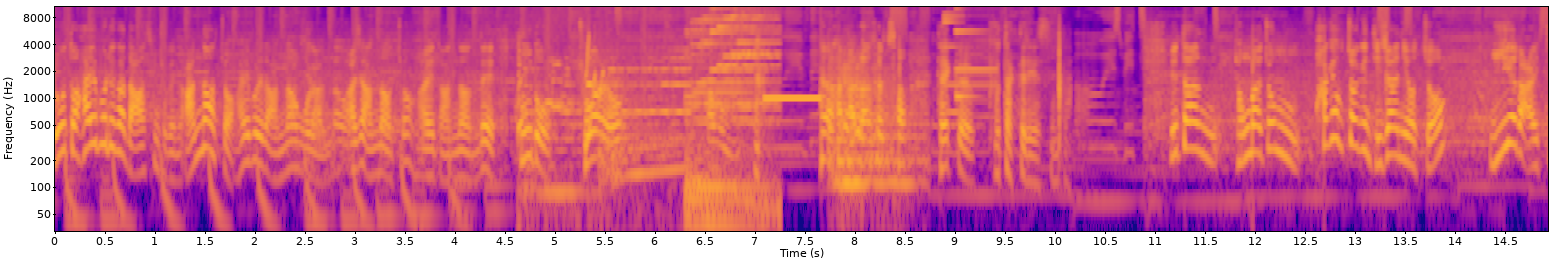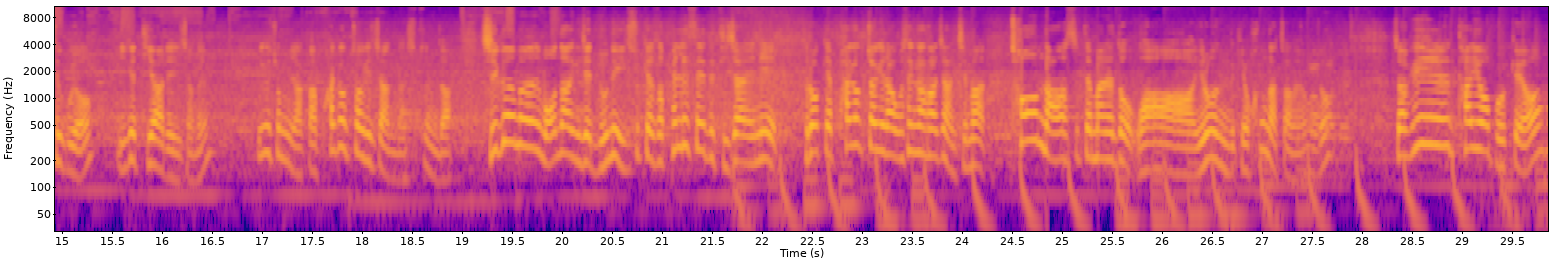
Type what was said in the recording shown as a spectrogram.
이것도 하이브리드가 나왔으면 좋겠네요. 안 나왔죠? 하이브리드 안 나온 걸로 아직 아직 안 나왔죠? 아직도 안 나왔는데 구독, 좋아요, 알람 설정, 댓글 부탁드리겠습니다. 일단 정말 좀 파격적인 디자인이었죠. 이게 라이트고요. 이게 DRL이잖아요. 이게 좀 약간 파격적이지 않나 싶습니다. 지금은 워낙 이제 눈에 익숙해서 팰리세이드 디자인이 그렇게 파격적이라고 생각하지 않지만 처음 나왔을 때만 해도 와 이런 느낌 확 났잖아요. 그죠? 자, 휠 타이어 볼게요.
